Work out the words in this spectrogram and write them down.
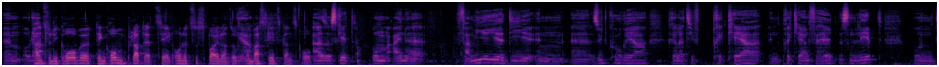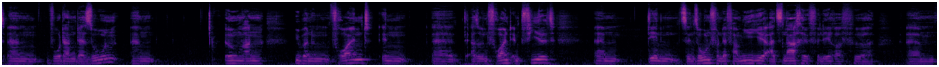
Ähm, oder Kannst du die grobe, den groben Plot erzählen, ohne zu spoilern? So, Ja. Um was geht's ganz grob? Also es geht um eine Familie, die in äh, Südkorea relativ prekär, in prekären Verhältnissen lebt und ähm, wo dann der Sohn ähm, irgendwann über einen Freund in, äh, also einen Freund empfiehlt, ähm, den, den Sohn von der Familie als Nachhilfelehrer für, ähm,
